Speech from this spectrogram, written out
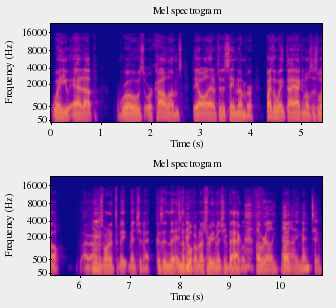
way you add up rows or columns they all add up to the same number by the way diagonals as well i, I just wanted to ba- mention that because in the in the book i'm not sure you mentioned diagonals oh, really? but- Ah, I meant to.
